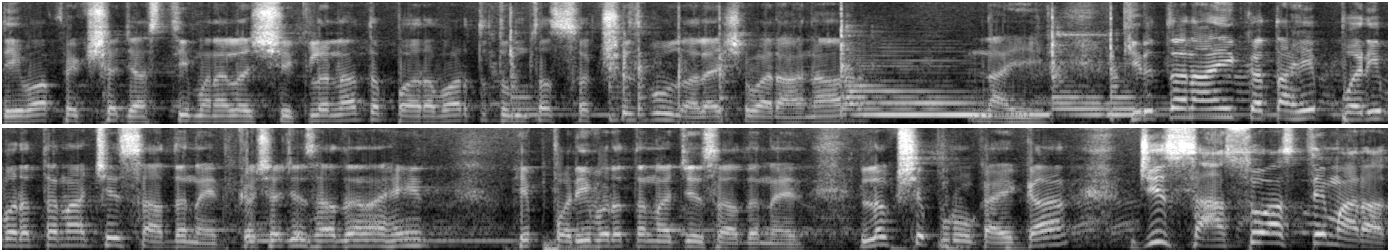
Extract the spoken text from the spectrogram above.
देवापेक्षा जास्ती म्हणायला शिकलं ना तर परमार्थ तुमचा सक्सेसफुल झाल्याशिवाय राहणार नाही. कीर्तन आणि कथा हे परिवर्तनाचे साधन आहेत. कशाचे साधन आहेत? हे परिवर्तनाचे साधन आहेत. लक्षपूर्वक आहे का जी सासू असते महाराज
